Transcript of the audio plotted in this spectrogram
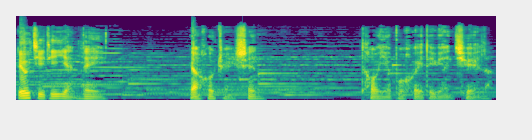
流几滴眼泪，然后转身，头也不回的远去了。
